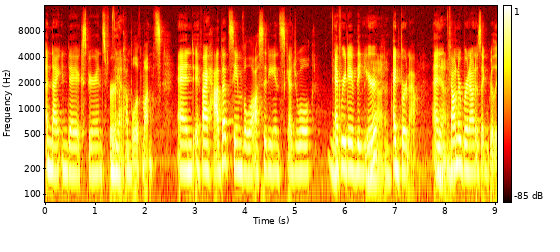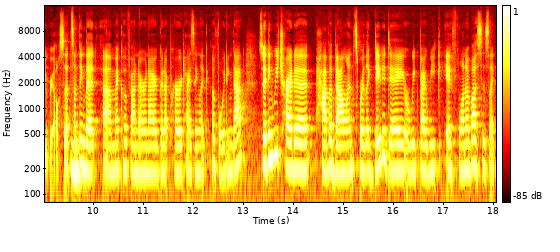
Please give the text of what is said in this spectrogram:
a night and day experience for Yeah. a couple of months. And if I had that same velocity and schedule Every day of the year, Yeah. I'd burn out. And Yeah. founder burnout is like really real. So that's something that um, my co-founder and I are good at prioritizing, like avoiding that. So I think we try to have a balance where like day to day or week by week, if one of us is like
